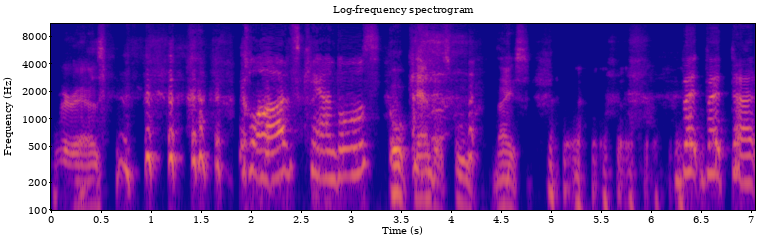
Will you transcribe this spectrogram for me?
Whereas cloths, candles. Oh, candles! Ooh, nice. But but uh,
